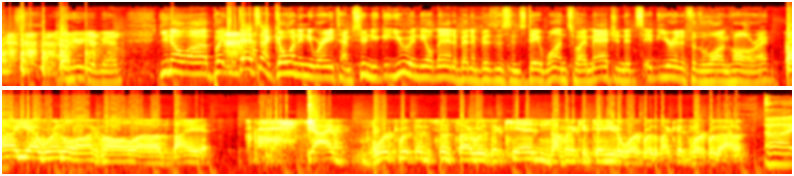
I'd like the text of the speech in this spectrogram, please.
I hear you, man. You know, uh, but that's not going anywhere anytime soon. You, you and the old man have been in business since day one, so I imagine it's it, you're in it for the long haul, right? Uh, yeah, we're in the long haul. Um, I. Yeah, I've worked with them since I was a kid, and I'm going to continue to work with them. I couldn't work without them. Uh,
